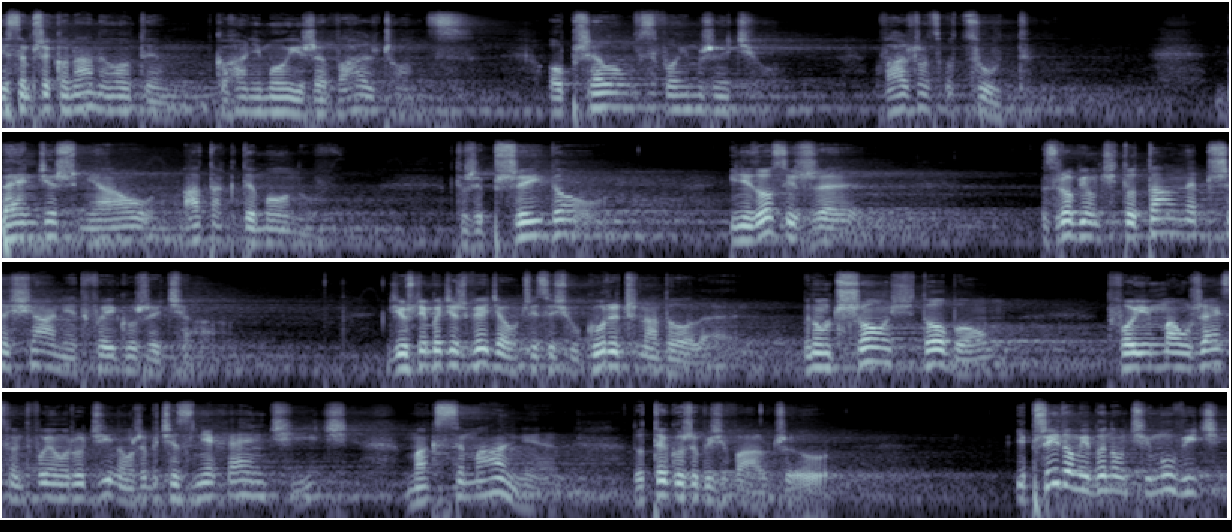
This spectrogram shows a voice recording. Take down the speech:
Jestem przekonany o tym, kochani moi, że walcząc o przełom w swoim życiu, walcząc o cud, będziesz miał atak demonów, którzy przyjdą i nie dosyć, że zrobią ci totalne przesianie Twojego życia, gdzie już nie będziesz wiedział, czy jesteś u góry, czy na dole. Będą trząść Tobą, Twoim małżeństwem, Twoją rodziną, żeby Cię zniechęcić maksymalnie do tego, żebyś walczył. I przyjdą i będą Ci mówić,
